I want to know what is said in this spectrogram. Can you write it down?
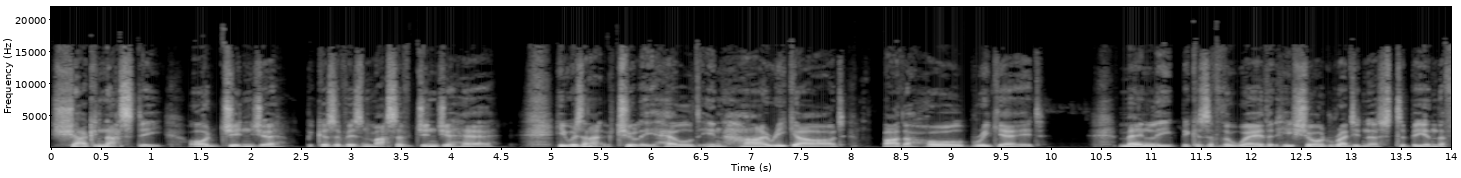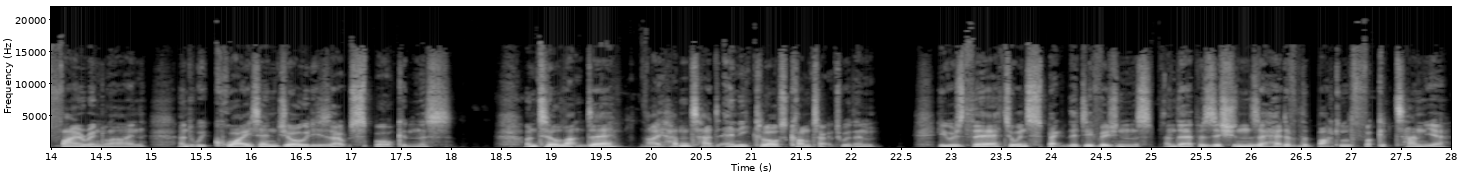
Shag Nasty, or Ginger, because of his massive ginger hair, he was actually held in high regard by the whole brigade mainly because of the way that he showed readiness to be in the firing line, and we quite enjoyed his outspokenness. Until that day, I hadn't had any close contact with him. He was there to inspect the divisions and their positions ahead of the battle for Catania.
